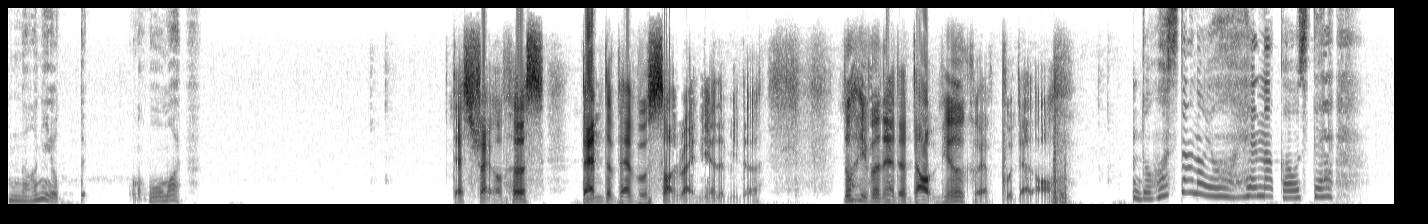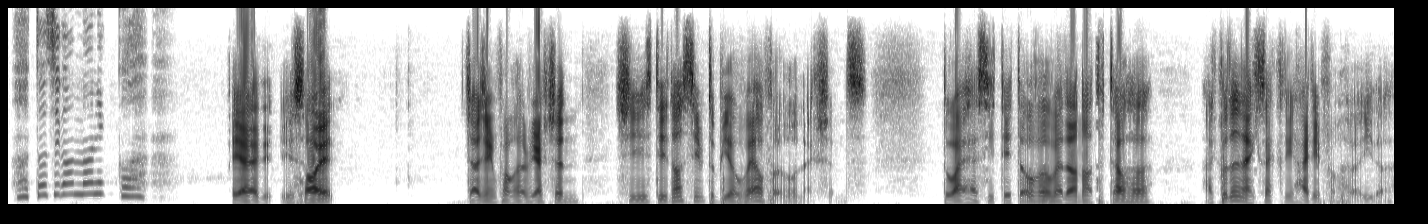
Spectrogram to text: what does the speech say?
何よってお前 That strike of hers bent the bamboo sword right near the middle. Not even an adult male could have put that off. どうしたのよ変な顔して私が何か Yeah, d- you saw it? Judging from her reaction, she did not seem to be aware of her own actions. Though I hesitated over whether or not to tell her, I couldn't exactly hide it from her either.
